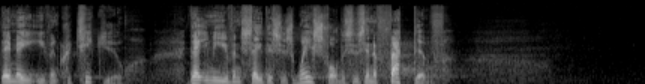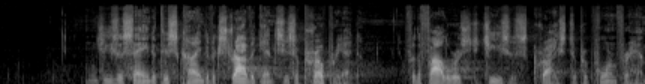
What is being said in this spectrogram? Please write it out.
They may even critique you. They may even say this is wasteful, this is ineffective. And Jesus saying that this kind of extravagance is appropriate for the followers of Jesus Christ to perform for him.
